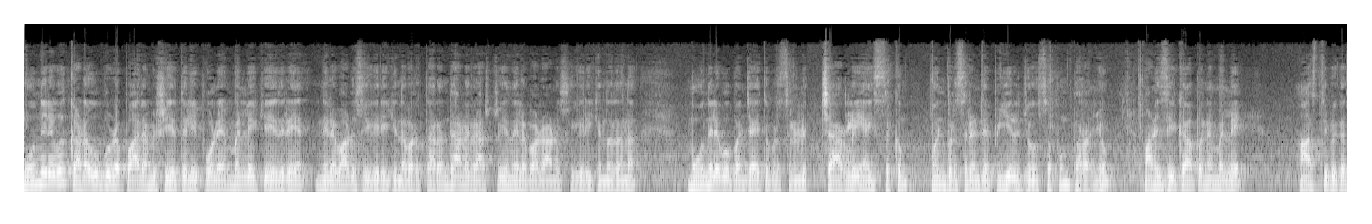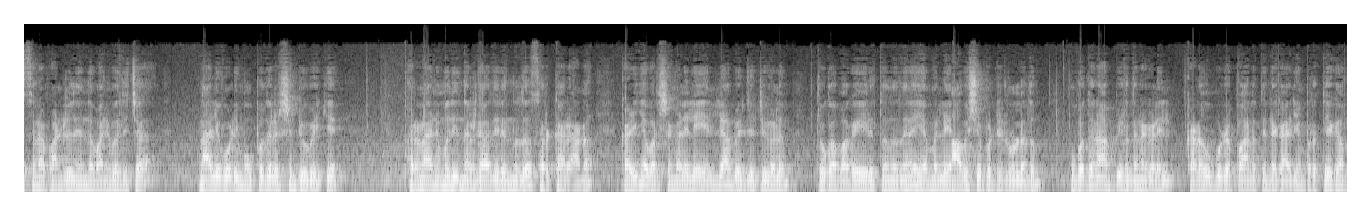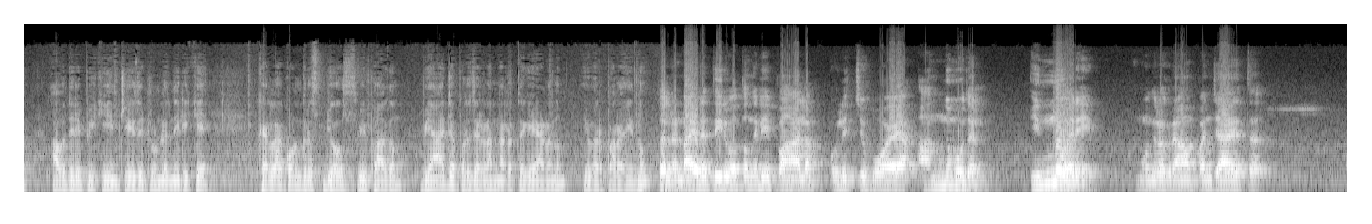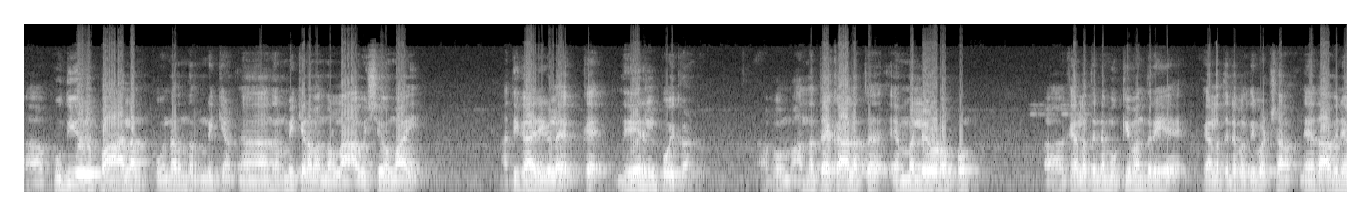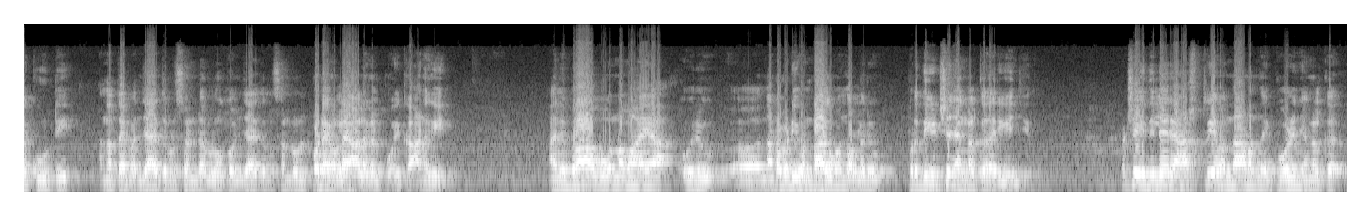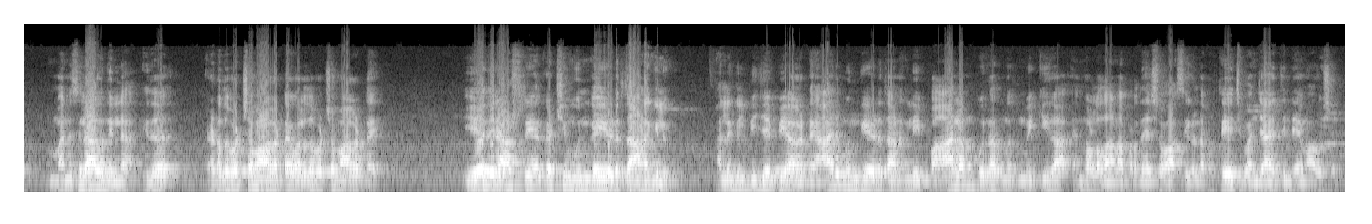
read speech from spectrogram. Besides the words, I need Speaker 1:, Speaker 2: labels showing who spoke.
Speaker 1: മൂന്നിലവ് കടവുപുഴ പാലം വിഷയത്തിൽ ഇപ്പോൾ എം എൽ എക്കെതിരെ നിലപാട് സ്വീകരിക്കുന്നവർ തരംതാണ രാഷ്ട്രീയ നിലപാടാണ് സ്വീകരിക്കുന്നതെന്ന് മൂന്നിലവ് പഞ്ചായത്ത് പ്രസിഡന്റ് ചാർലി ഐസക്കും മുൻ പ്രസിഡന്റ് പി എൽ ജോസഫും പറഞ്ഞു. Mani C Kappan M L A ആസ്തി വികസന ഫണ്ടിൽ നിന്നും അനുവദിച്ച നാല് കോടി മുപ്പത് ലക്ഷം രൂപയ്ക്ക് ഭരണാനുമതി നൽകാതിരുന്നത് സർക്കാരാണ്. കഴിഞ്ഞ വർഷങ്ങളിലെ എല്ലാ ബഡ്ജറ്റുകളും തുക വകയിരുത്തുന്നതിന് എം എൽ എ ആവശ്യപ്പെട്ടിട്ടുള്ളതും ഉപധനാഭ്യർത്ഥനകളിൽ കടവുപുഴ പാലത്തിന്റെ കാര്യം പ്രത്യേകം അവതരിപ്പിക്കുകയും ചെയ്തിട്ടുണ്ടെന്നിരിക്കെ കേരള കോൺഗ്രസ് ജോസ് വിഭാഗം വ്യാജ പ്രചരണം നടത്തുകയാണെന്നും ഇവർ പറയുന്നു.
Speaker 2: രണ്ടായിരത്തി ഇരുപത്തി ഒന്നിൽ ഈ പാലം ഒലിച്ചു പോയ അന്നു മുതൽ ഇന്ന് വരെ മൂന്നിലോ ഗ്രാമപഞ്ചായത്ത് പുതിയൊരു പാലം പുനർനിർമ്മിക്ക നിർമ്മിക്കണമെന്നുള്ള ആവശ്യവുമായി അധികാരികളെയൊക്കെ നേരിൽ പോയി കണ്ടു. അപ്പം അന്നത്തെ കാലത്ത് എം എൽ എയോടൊപ്പം കേരളത്തിന്റെ മുഖ്യമന്ത്രിയെ കേരളത്തിന്റെ പ്രതിപക്ഷ നേതാവിനെ കൂട്ടി അന്നത്തെ panchayat president block panchayat president ഉൾപ്പെടെയുള്ള ആളുകൾ പോയി കാണുകയും അനുഭാവപൂർണമായ ഒരു നടപടി ഉണ്ടാകുമെന്നുള്ളൊരു പ്രതീക്ഷ ഞങ്ങൾക്ക് തരികയും ചെയ്തു. പക്ഷേ ഇതിലെ രാഷ്ട്രീയം എന്താണെന്ന് ഇപ്പോഴും ഞങ്ങൾക്ക് മനസ്സിലാകുന്നില്ല. ഇത് ഇടതുപക്ഷമാകട്ടെ വലതുപക്ഷമാകട്ടെ ഏത് രാഷ്ട്രീയ കക്ഷി മുൻകൈ എടുത്താണെങ്കിലും അല്ലെങ്കിൽ ബി ജെ പി ആകട്ടെ ആര് മുൻകൈ എടുത്താണെങ്കിലും ഈ പാലം പുനർനിർമ്മിക്കുക എന്നുള്ളതാണ് പ്രദേശവാസികളുടെ പ്രത്യേകിച്ച് പഞ്ചായത്തിന്റെയും ആവശ്യം.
